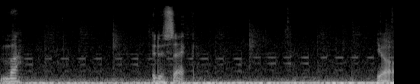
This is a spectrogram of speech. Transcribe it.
Va? Är du säker? Ja.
